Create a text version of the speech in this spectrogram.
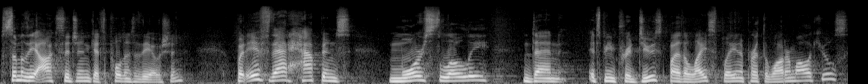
some of the oxygen gets pulled into the ocean. But if that happens more slowly than it's being produced by the light splitting apart the water molecules,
